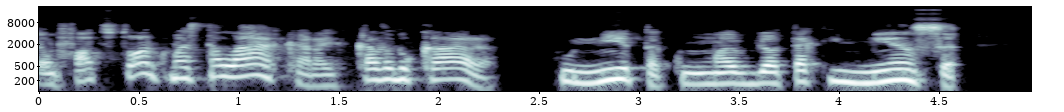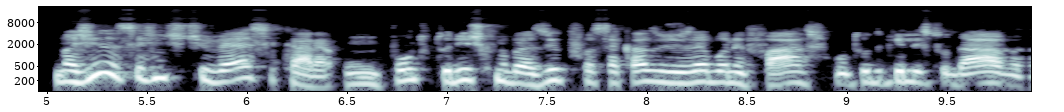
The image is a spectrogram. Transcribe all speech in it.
é um fato histórico, mas tá lá, cara, a casa do cara, bonita, com uma biblioteca imensa. Imagina se a gente tivesse, cara, um ponto turístico no Brasil que fosse a casa do José Bonifácio, com tudo que ele estudava,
